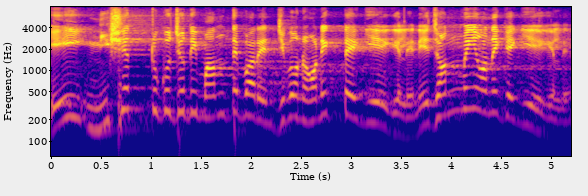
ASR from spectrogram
এই নিষেধটুকু যদি মানতে পারেন, জীবনে অনেকটা এগিয়ে গেলেন, এ জন্মেই অনেক এগিয়ে গেলেন।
